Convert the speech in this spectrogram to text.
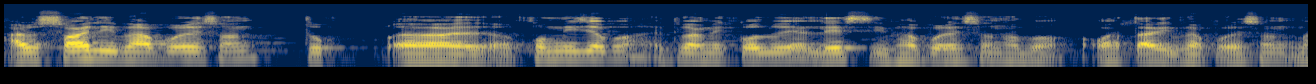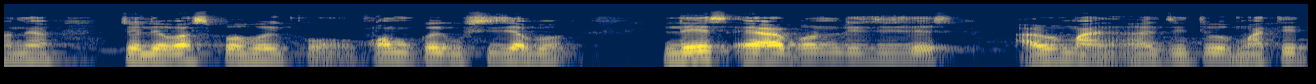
আৰু চইল ইভাপৰেশ্যনটো কমি যাব। এইটো আমি ক'লোৱে লেছ ইভাপৰেশ্যন হ'ব ৱাটাৰ ইভাপৰেশ্যন মানে জলীয় বাষ্প হৈ কমকৈ গুচি যাব। লেছ এয়াৰবৰ্ণ ডিজিজেছ আৰু যিটো মাটিত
